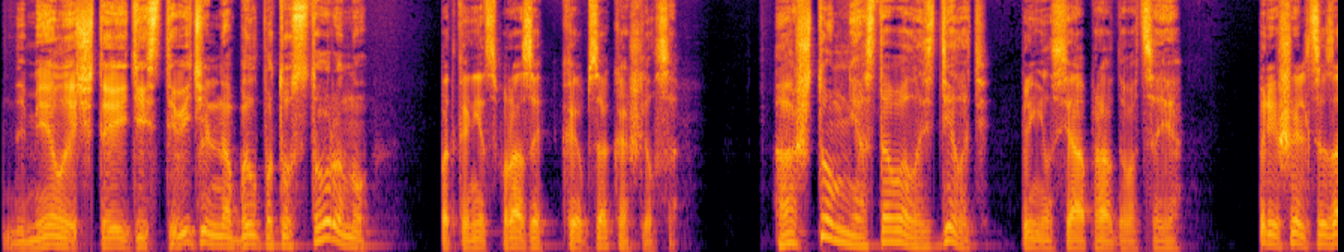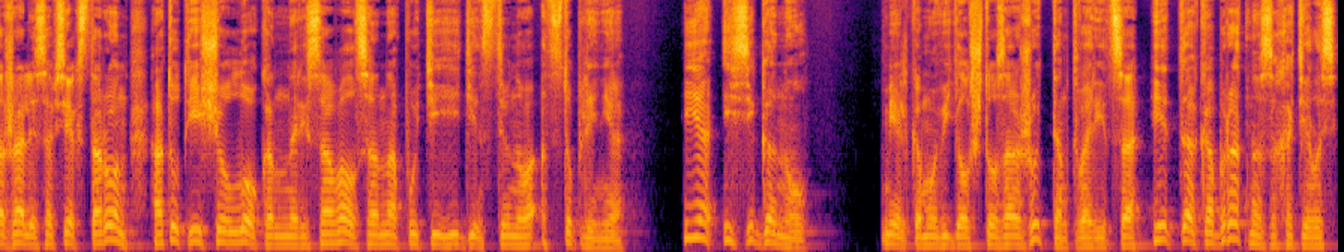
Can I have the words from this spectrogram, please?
«Дмилыч, ты действительно был по ту сторону?» Под конец фразы Кэп закашлялся. «А что мне оставалось делать?» – принялся оправдываться я. Пришельцы зажали со всех сторон, а тут еще локон нарисовался на пути единственного отступления. Я и сиганул. Мельком увидел, что за жуть там творится, и так обратно захотелось.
